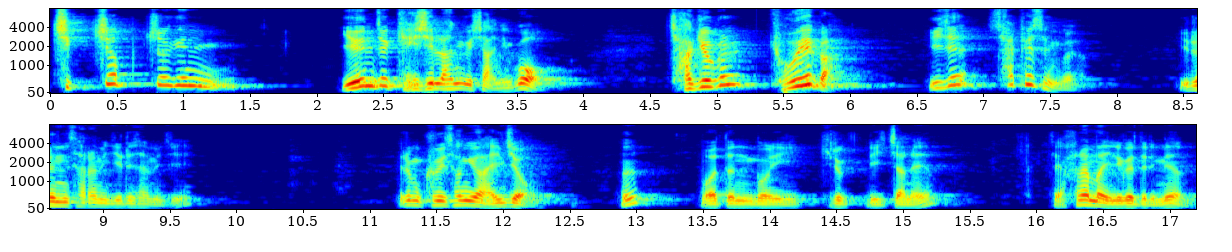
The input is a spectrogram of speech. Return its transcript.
직접적인 예언적 계시를 한 것이 아니고 자격을 교회가 이제 살펴서 한 거예요. 이런 사람인지 이런 사람인지. 여러분 그 성경 알죠? 응? 뭐 어떤 뭐 기록도 있잖아요. 하나만 읽어드리면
